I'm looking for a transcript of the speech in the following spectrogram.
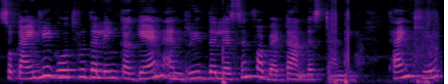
So kindly go through the link again and read the lesson for better understanding. Thank you.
